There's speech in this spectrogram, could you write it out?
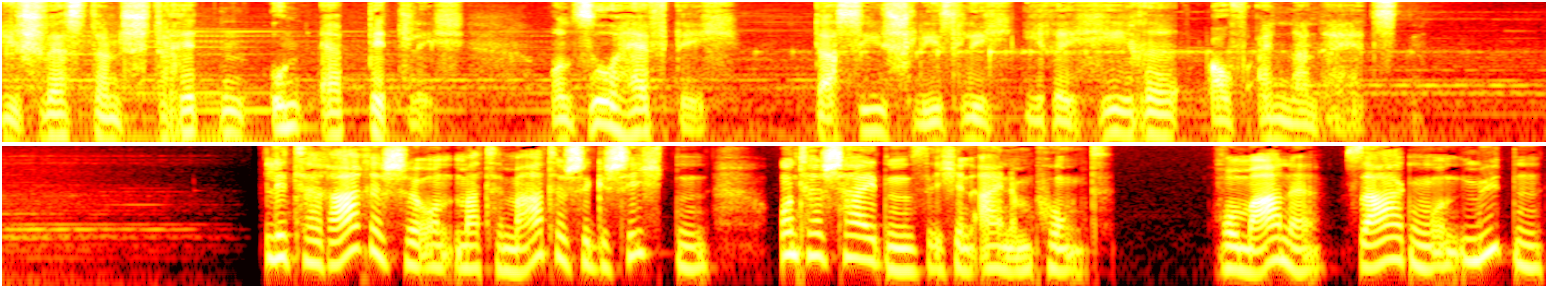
Die Schwestern stritten unerbittlich und so heftig, dass sie schließlich ihre Heere aufeinander hetzten. Literarische und mathematische Geschichten unterscheiden sich in einem Punkt. Romane, Sagen und Mythen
